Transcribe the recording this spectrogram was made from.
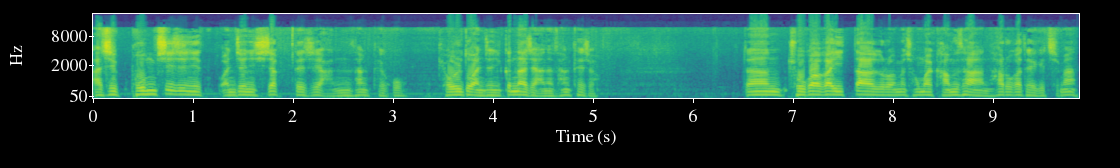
아직 봄 시즌이 완전히 시작되지 않은 상태고 겨울도 완전히 끝나지 않은 상태죠. 일단 조과가 있다 그러면 정말 감사한 하루가 되겠지만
